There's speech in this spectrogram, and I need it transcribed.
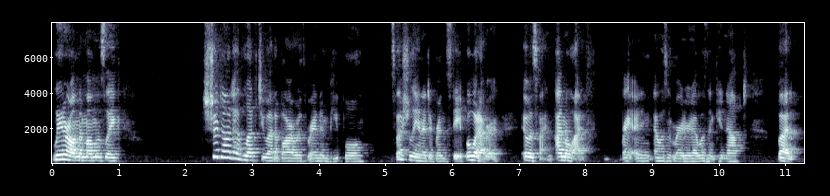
later on, my mom was like, should not have left you at a bar with random people, especially in a different state. But whatever, it was fine. I'm alive, right? I didn't I wasn't murdered. I wasn't kidnapped. But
